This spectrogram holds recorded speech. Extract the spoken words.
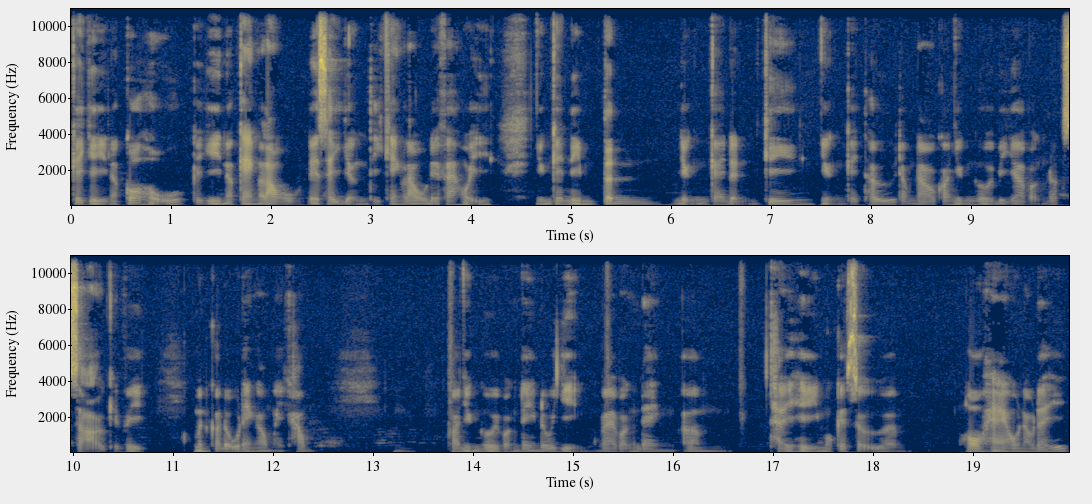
cái gì nó cố hữu cái gì nó càng lâu để xây dựng thì càng lâu để phá hủy. Những cái niềm tin những cái định kiến những cái thứ trong đầu có những người bây giờ vẫn rất sợ cái việc mình có đủ đàn ông hay không? Có những người vẫn đang đối diện và vẫn đang um, thể hiện một cái sự ờ, hô hào nào đấy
